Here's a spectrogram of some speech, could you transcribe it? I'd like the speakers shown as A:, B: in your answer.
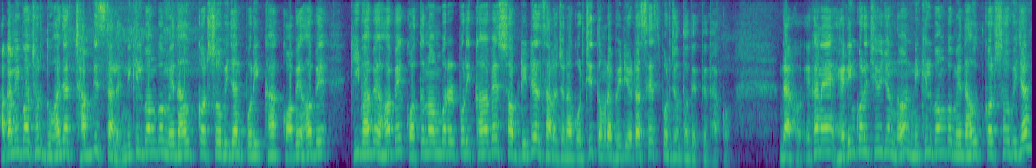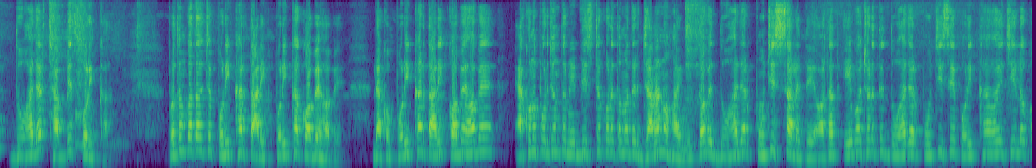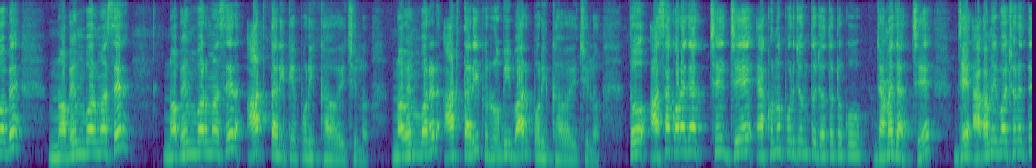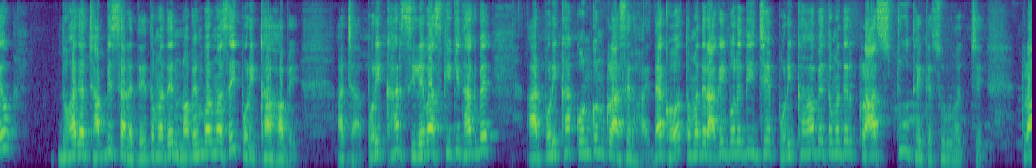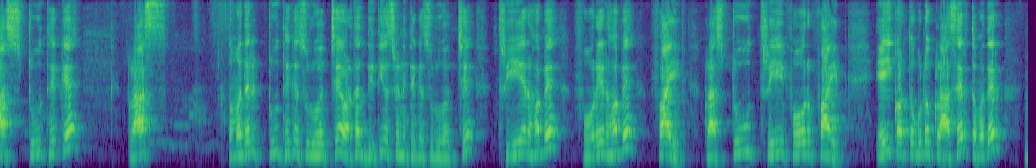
A: আগামী বছর দু হাজার ছাব্বিশ সালে নিখিলবঙ্গ মেধা উৎকর্ষ অভিযান পরীক্ষা কবে হবে, কীভাবে হবে, কত নম্বরের পরীক্ষা হবে, সব ডিটেলস আলোচনা করছি। তোমরা ভিডিওটা শেষ পর্যন্ত দেখতে থাকো। দেখো, এখানে হেডিং করেছি ওই জন্য নিখিলবঙ্গ মেধা উৎকর্ষ অভিযান দু হাজার ছাব্বিশ পরীক্ষা। প্রথম কথা হচ্ছে পরীক্ষার তারিখ, পরীক্ষা কবে হবে? দেখো, পরীক্ষার তারিখ কবে হবে? এখনও পর্যন্ত নির্দিষ্ট করে তোমাদের জানানো হয়নি, তবে দু হাজার পঁচিশ সালেতে, অর্থাৎ এ বছরেতে দু হাজার পঁচিশে পরীক্ষা হয়েছিল কবে? নভেম্বর মাসের নভেম্বর মাসের আট তারিখে পরীক্ষা হয়েছিল। নভেম্বরের আট তারিখ রবিবার পরীক্ষা হয়েছিল। তো আশা করা যাচ্ছে যে এখনও পর্যন্ত যতটুকু জানা যাচ্ছে, যে আগামী বছরেতেও দু হাজার ছাব্বিশ সালেতে তোমাদের নভেম্বর মাসেই পরীক্ষা হবে। আচ্ছা পরীক্ষার সিলেবাস কি কি থাকবে? আর পরীক্ষা কোন কোন ক্লাসের হয়? দেখো, তোমাদের আগেই বলে দিই যে পরীক্ষা হবে তোমাদের ক্লাস টু থেকে শুরু হচ্ছে। ক্লাস টু থেকে ক্লাস তোমাদের টু থেকে শুরু হচ্ছে, অর্থাৎ দ্বিতীয় শ্রেণি থেকে শুরু হচ্ছে। থ্রি এর হবে ফোর এর হবে five class two three four five এই কতগুলো ক্লাসের তোমাদের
